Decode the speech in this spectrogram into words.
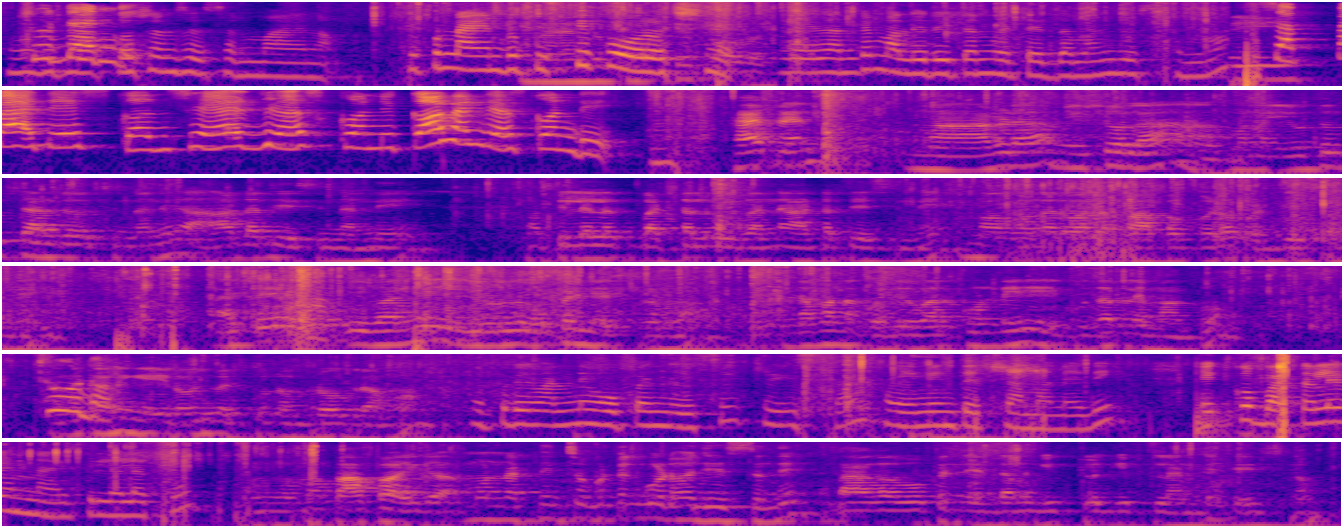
Questions వేస్తాను మా ఆయన. ఇప్పుడు నైన్ రూపీస్కి ఫోర్ వచ్చినాయి. లేదంటే మళ్ళీ రిటర్న్ పెట్టేద్దామని చూస్తున్నా. సబ్స్క్రైబ్ చేసుకోండి షేర్ చేసుకోండి కామెంట్ చేసుకోండి. హాయ్ ఫ్రెండ్స్ మా ఆవిడ మీషోలో మన యూట్యూబ్ ఛానల్ వచ్చిందని ఆర్డర్ చేసింది అన్ని. మా పిల్లలకు బట్టలు ఇవన్నీ ఆర్డర్ చేసింది. మా ఓనర్ వాళ్ళ పాపకు కూడా ఒకటి చేసింది. అయితే ఇవన్నీ ఈరోజు ఓపెన్ చేస్తున్నాము. నిన్న మన కొద్దిగా వర్క్ ఉండి కుదరలే మాకు. ఈ రోజు పెట్టుకున్నాం ప్రోగ్రాము. ఇప్పుడు ఇవన్నీ ఓపెన్ చేసి చూపిస్తాం ఏమేమి తెచ్చామనేది ఎక్కువ బట్టలే ఉన్నాయి పిల్లలకు. మా పాప ఇక మొన్నటి నుంచి ఒకటి గొడవ చేస్తుంది. బాగా ఓపెన్ చేద్దాం. గిఫ్ట్లు గిఫ్ట్లు అంటే చేసినాం.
